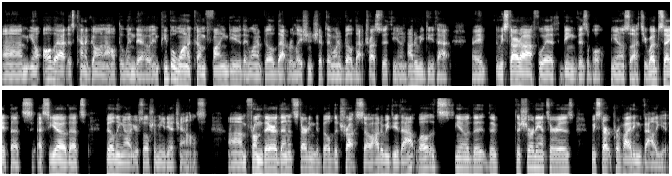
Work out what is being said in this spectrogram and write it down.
um, you know, all that is kind of gone out the window. And people want to come find you. They want to build that relationship. They want to build that trust with you. And how do we do that? Right. We start off with being visible. You know, so that's your website. That's SEO. That's building out your social media channels. Um, from there, then it's starting to build the trust. So how do we do that? Well, it's you know the the the short answer is we start providing value.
